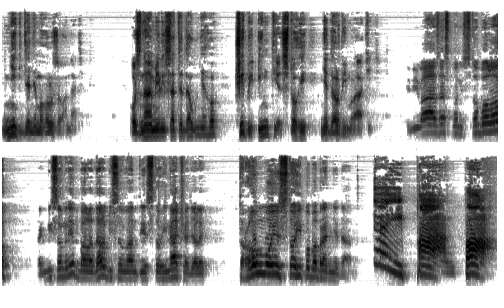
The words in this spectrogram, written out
nikde nemohol zohnať. Oznámili sa teda u neho, či by im tie stohy nedal vymlátiť. Keby vás aspoň sto bolo, tak by som nedbal a dal by som vám tie stohy načať, ale trom moje stohy pobabrať nedám. Ej, pán, pán,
